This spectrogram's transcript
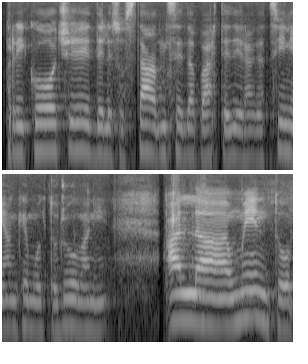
precoce delle sostanze da parte dei ragazzini anche molto giovani, all'aumento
